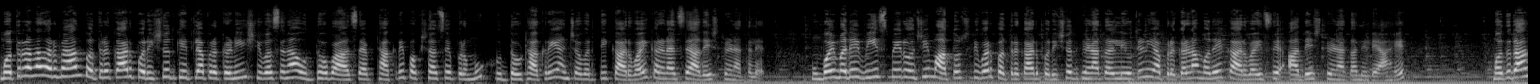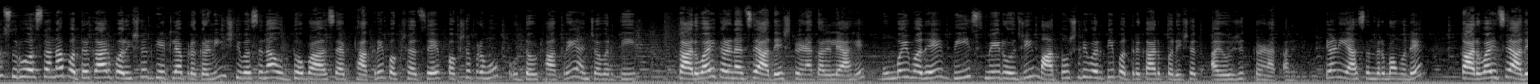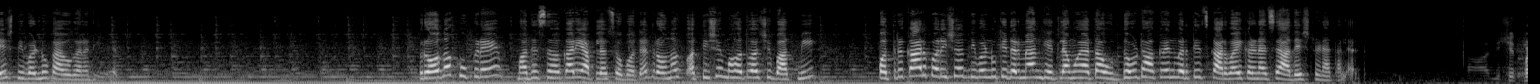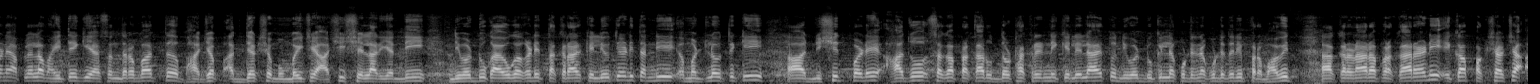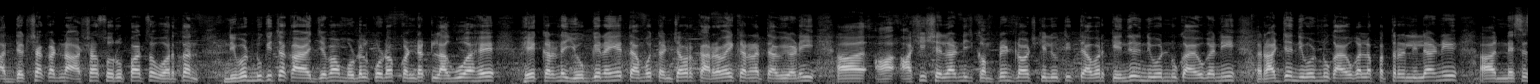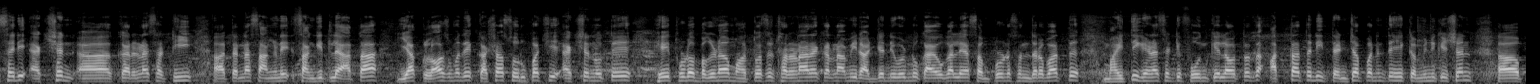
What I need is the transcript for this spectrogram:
मतदानादरम्यान पत्रकार परिषद घेतल्याप्रकरणी शिवसेना उद्धव बाळासाहेब ठाकरे पक्षाचे प्रमुख उद्धव ठाकरे यांच्यावरती कारवाई करण्याचे आदेश देण्यात आले. आहेत मुंबईमध्ये वीस मे रोजी मातोश्रीवर पत्रकार परिषद घेण्यात आलेली होती आणि या प्रकरणामध्ये कारवाईचे आदेश देण्यात आलेले आहेत. मतदान सुरू असताना पत्रकार परिषद घेतल्याप्रकरणी शिवसेना उद्धव बाळासाहेब ठाकरे पक्षाचे पक्षप्रमुख उद्धव ठाकरे यांच्यावरती कारवाई करण्याचे आदेश देण्यात आलेले आहेत. मुंबईमध्ये वीस मे रोजी मातोश्रीवरती पत्रकार परिषद आयोजित करण्यात आलेली होती आणि या संदर्भामध्ये कारवाईचे आदेश निवडणूक आयोगाने दिले आहेत. रौनक कुकडे माझे सहकारी आपल्यासोबत आहेत. रौनक अतिशय महत्वाची बातमी. पत्रकार परिषद निवडणुकीदरम्यान घेतल्यामुळे आता उद्धव ठाकरेंवरतीच कारवाई करण्याचे आदेश देण्यात आले आहेत. निश्चितपणे आपल्याला माहिती आहे की या संदर्भात भाजप अध्यक्ष मुंबईचे आशिष शेलार यांनी निवडणूक आयोगाकडे तक्रार केली होती आणि त्यांनी म्हटलं होतं की निश्चितपणे हा जो सगळा प्रकार उद्धव ठाकरेंनी केलेला आहे तो निवडणुकीला कुठे ना कुठेतरी प्रभावित करणारा प्रकार आणि एका पक्षाच्या अध्यक्षाकडनं अशा स्वरूपाचं वर्तन निवडणुकीच्या काळात जेव्हा मॉडेल कोड ऑफ कंडक्ट लागू आहे हे करणं योग्य नाही आहे त्यामुळे त्यांच्यावर कारवाई करण्यात यावी आणि आ- आशिष शेलारनी कंप्लेंट लॉन्च केली होती. त्यावर केंद्रीय निवडणूक आयोगाने राज्य निवडणूक आयोगाला पत्र लिहिलं आणि नेसेसरी ॲक्शन करण्यासाठी त्यांना सांगणे सांगितलं. आता या क्लॉजमध्ये कशा स्वरूपाची ॲक्शन होते हे थोडं बघणं महत्त्वाचं ठरणार आहे. कारण आम्ही राज्य निवडणूक आयोगाला या संपूर्ण संदर्भात माहिती घेण्यासाठी फोन केला होता. तर आत्ता तरी त्यांच्यापर्यंत हे कम्युनिकेशन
